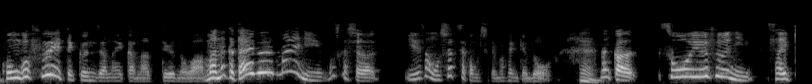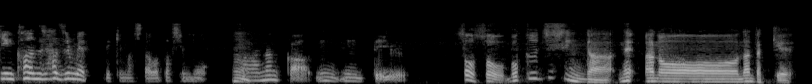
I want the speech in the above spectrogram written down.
今後増えてくんじゃないかなっていうのは、まあなんかだいぶ前にもしかしたら、入江さんおっしゃってたかもしれませんけど、うん。なんかそういう風に最近感じ始めてきました、私も。うんああ、なんか、うんうんっていう。そうそう。僕自身がね、あのーなんだっけ、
